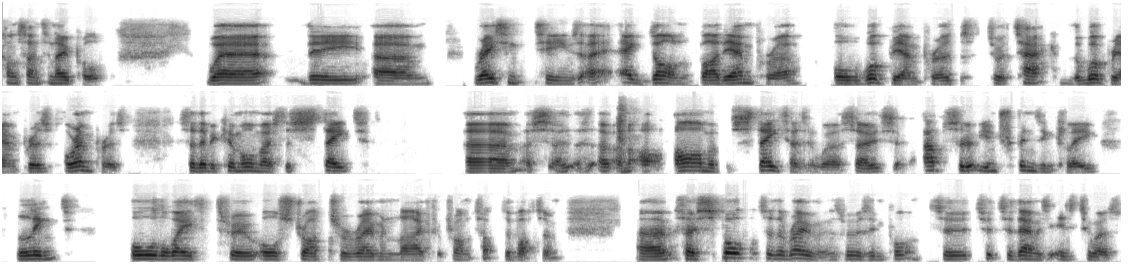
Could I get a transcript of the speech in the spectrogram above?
Constantinople where the um, racing teams are egged on by the emperor or would-be emperors to attack the would-be emperors or emperors. So they become almost a state, um, a- a- an arm of the state, as it were. So it's absolutely intrinsically linked all the way through all strata of Roman life from top to bottom. Uh, so sport to the Romans was important to, to, to them as it is to us.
